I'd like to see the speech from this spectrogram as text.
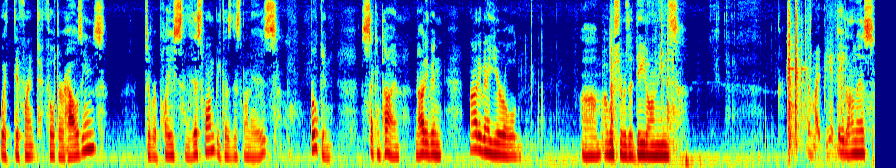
with different filter housings to replace this one because this one is broken. Second time, not even, not even a year old. Um, I wish there was a date on these. There might be a date on this.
